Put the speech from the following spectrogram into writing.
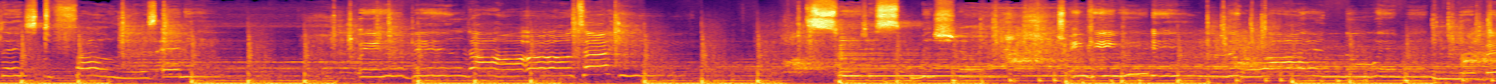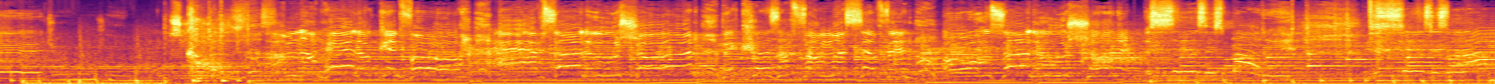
Place to fall as any. We build our altar here. Sweetest submission. Drinking in the wine, the women the bedrooms. I'm not here looking for absolution. Because This is his body.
